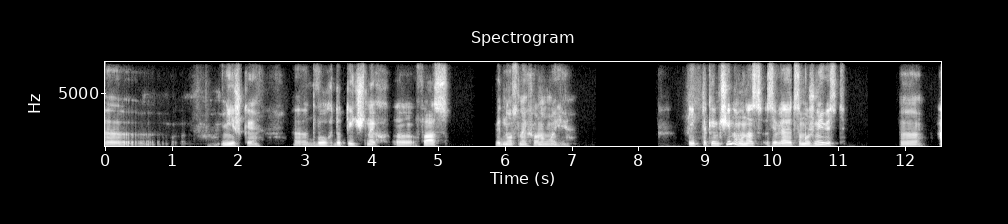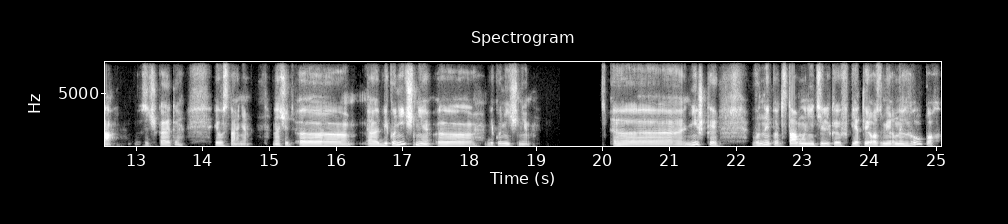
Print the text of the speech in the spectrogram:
е, ніжки е, двох дотичних е, фаз відносної хронології. І таким чином у нас з'являється можливість. Е, а, зачекайте. І останнє. Значить, е, е, біконічні, е, біконічні ніжки, вони представлені тільки в п'яти розмірних групах,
